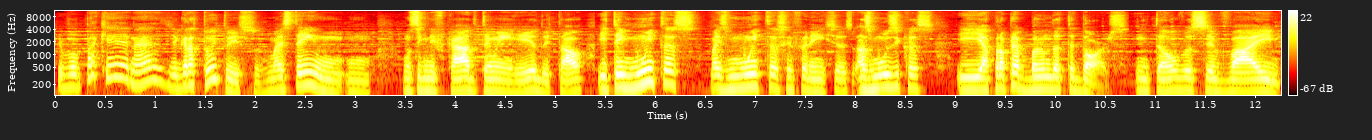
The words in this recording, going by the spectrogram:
tipo, pra quê, né? De gratuito isso. Mas tem um, um, um significado, tem um enredo e tal. E tem muitas, mas muitas referências às músicas e à própria banda The Doors. Então você vai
